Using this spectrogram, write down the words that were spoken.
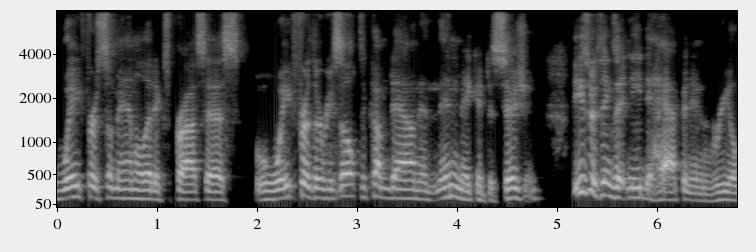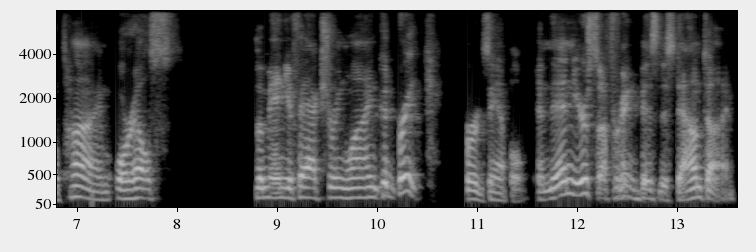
wait for some analytics process, wait for the result to come down, and then make a decision. These are things that need to happen in real time, or else the manufacturing line could break, for example, and then you're suffering business downtime.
